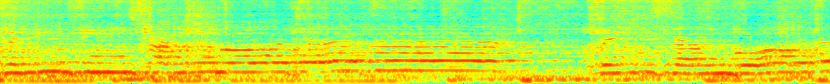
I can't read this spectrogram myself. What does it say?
曾经唱过的歌，分享过的。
